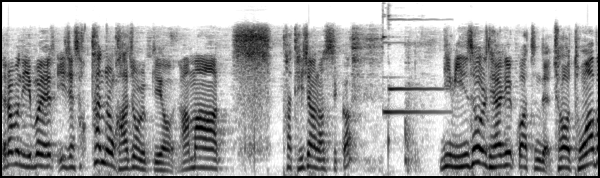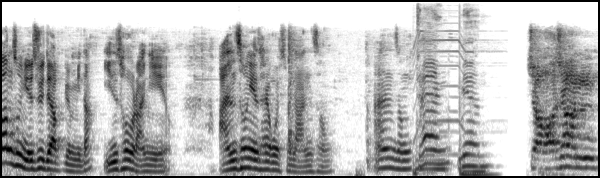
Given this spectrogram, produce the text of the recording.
여러분들 이번에 이제 석탄 좀 가져올게요. 아마 다 되지 않았을까? 님 인서울 대학일 것 같은데 저 동아방송예술대학교입니다. 인서울 아니에요. 안성에 살고 있습니다. 안성. 안성. 당면 짜잔.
